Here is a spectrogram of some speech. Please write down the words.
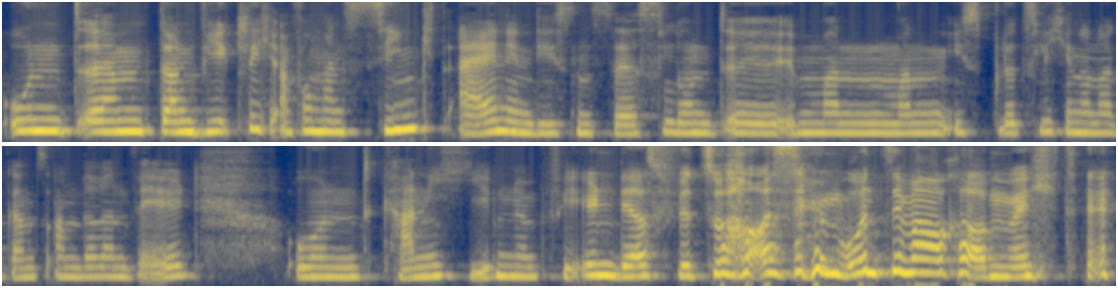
und ähm, dann wirklich einfach, man sinkt ein in diesen Sessel und äh, man, man ist plötzlich in einer ganz anderen Welt und kann ich jedem empfehlen, der es für zu Hause im Wohnzimmer auch haben möchte.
